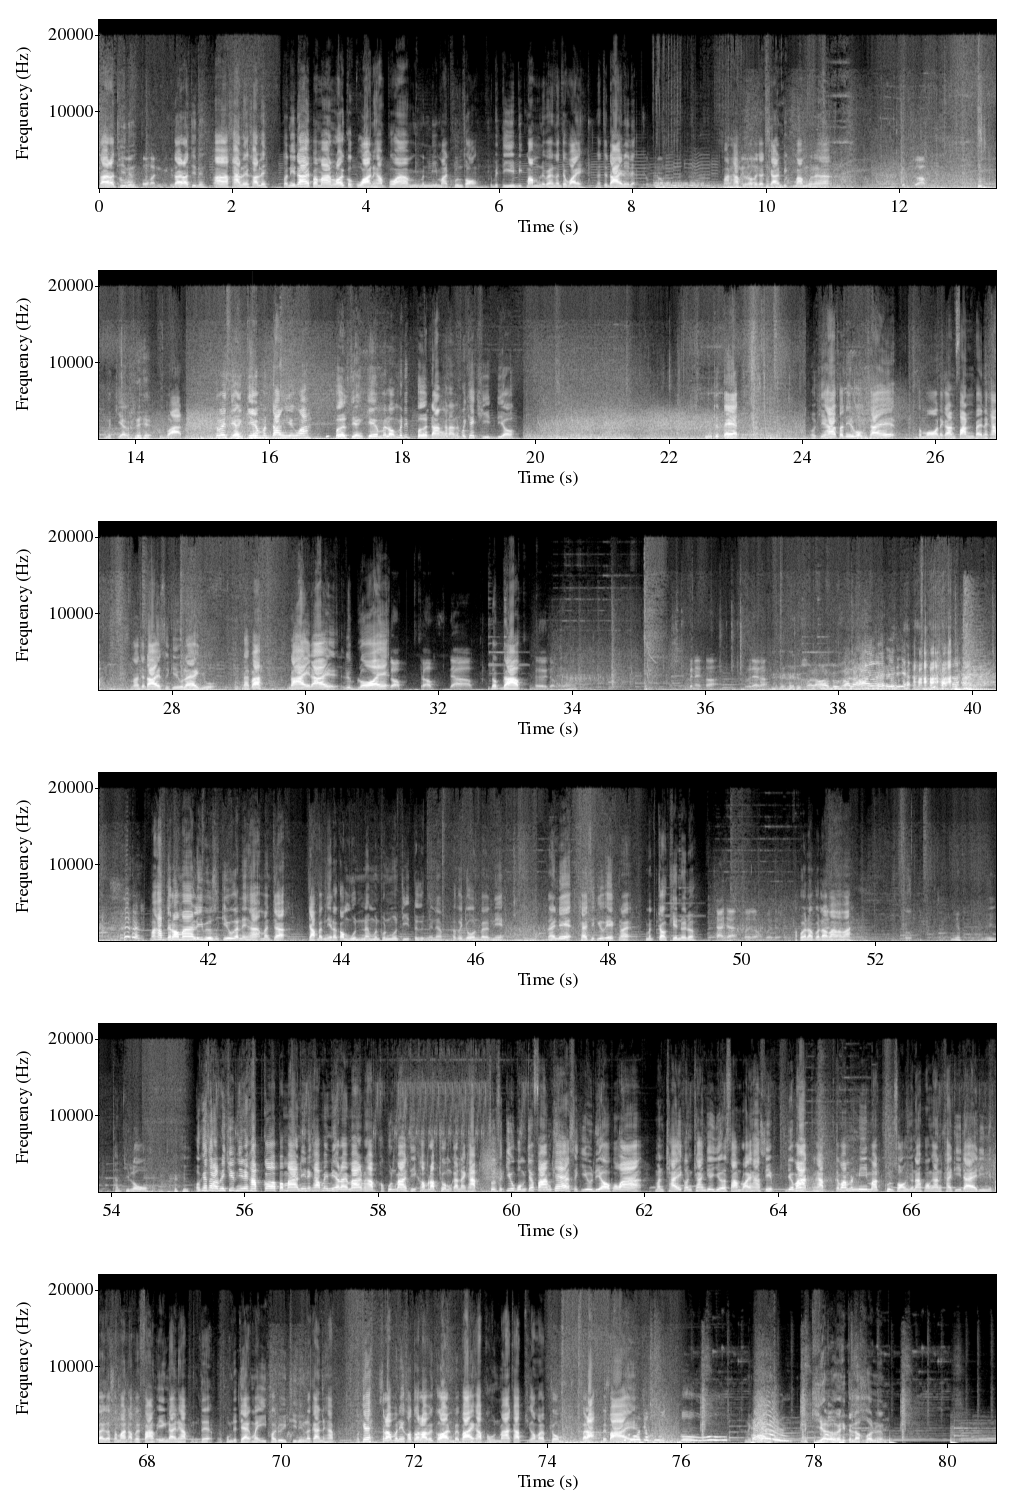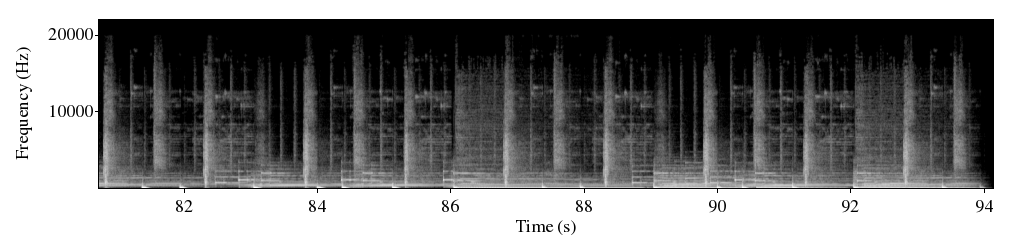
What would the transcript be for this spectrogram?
ได้แล้วทีหนึ่งก่อนได้แล้วทีหนึ่งอ่าฆ่าเลยฆ่าเลย ตอนนี้ได้ประมาณร้อยกว่าๆนะครับ เพราะว่ามันมีมัดคูณสองเดี๋ยวไปตีบิ๊กมัมเลยไปน่าจะไวน่าจะได้เลยแหละกับกับมาครับเดี๋ยวเราไปจัดการบิ๊กมัมกันนะฮะกับตัวไม่เกี่ยวเลยคุณบาททำไมเสียงเกมมันดังยังวะที่เปิดเสียงเกมไม่หรอไม่ได้เปิดดังขนาดนั้นไปแค่ขีดเดียวหูจะแตก โอเคฮะตอนนี้ผมใช้สมองในการฟันไปนะครับ น่าจะได้สกิลแรกอยู่ ได้ปะได้ได้เรียบร้อยดอบดอบดาบดาบดาบเออดอบดาบเป็นไงต่อดูได้แล้วขอร้องกูขอร้องเลยเนี่ยมาครับเดี๋ยวเรามารีวิวสกิลกันนะฮะ มันจะจับแบบนี้แล้วก็หมุนนะเหมือนผลโมจิตื่นเลยนะครับแล้วก็โยนไปแบบนี้ไหนเนี่ยใช้สกิล X หน่อย มันเจาะเคนด้วยเหรอ ใช่ใช่เปิดลองเปิดดูเอาเปิดแล้วเปิดแล้วมามามาปุ๊บเงียบเฮ้ย ทันจิโร่โอเคสำหรับในคลิปนี้นะครับ ก็ประมาณนี้นะครับไม่มีอะไรมากนะครับ ขอบคุณมากที่เข้ามารับชมกันนะครับ ส่วนสกิลผมจะฟาร์มแค่สกิลเดียว เพราะว่ามันใช้ค่อนข้างที่จะเยอะ 350 เยอะมากนะครับ แต่ว่ามันมีมัดคูณ 2 อยู่นะ เพราะงั้นใครที่ได้ดินนี้ไปก็สามารถเอาไปฟาร์มเองได้นะครับ แต่ผมจะแจกไม้อีกคอยดูอีกทีนึงแล้วกันนะครับ โอเคสำหรับวันนี้ขอตัวลาไปก่อน บ๊ายบายครับ ขอบคุณมากครับที่เข้ามารับชม ไปละ บ๊ายบายน่าเกลียดน่าเกลียดเลยแต่ละคน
